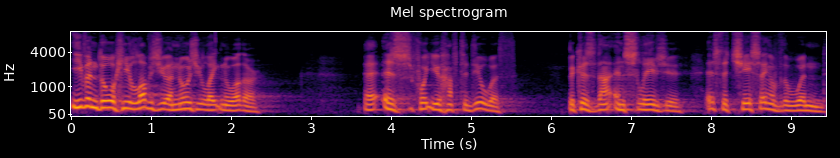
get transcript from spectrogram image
even though He loves you and knows you like no other, uh, is what you have to deal with because that enslaves you. It's the chasing of the wind,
